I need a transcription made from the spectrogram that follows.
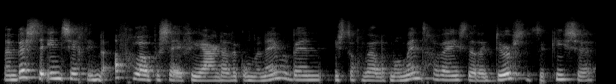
Mijn beste inzicht in de afgelopen zeven jaar dat ik ondernemer ben, is toch wel het moment geweest dat ik durfde te kiezen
